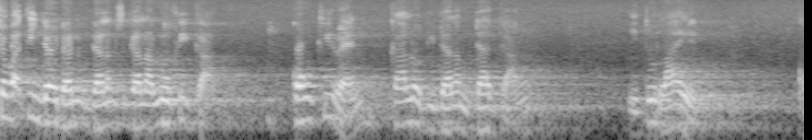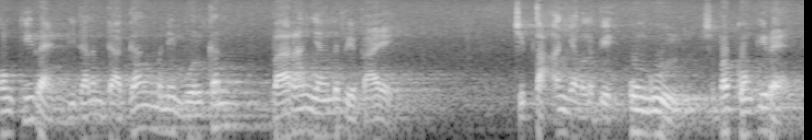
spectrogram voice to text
Coba tinjau dalam, dalam segala logika. Konkuren kalau di dalam dagang itu lain. Konkuren di dalam dagang menimbulkan barang yang lebih baik. Ciptaan yang lebih unggul sebab konkuren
